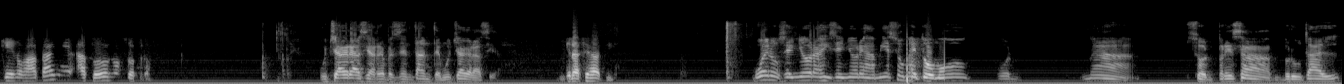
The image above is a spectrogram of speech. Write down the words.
que nos atañe a todos nosotros. Muchas gracias, representante, muchas gracias. Gracias a ti. Bueno, señoras y señores, a mí eso me tomó por una sorpresa brutal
